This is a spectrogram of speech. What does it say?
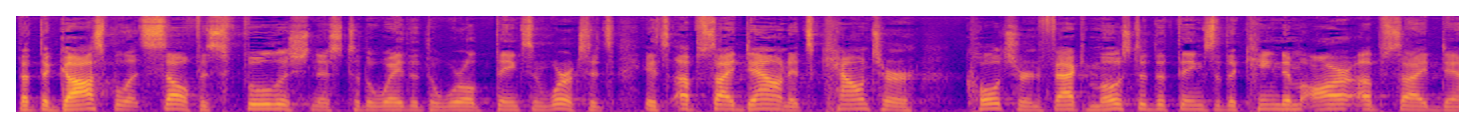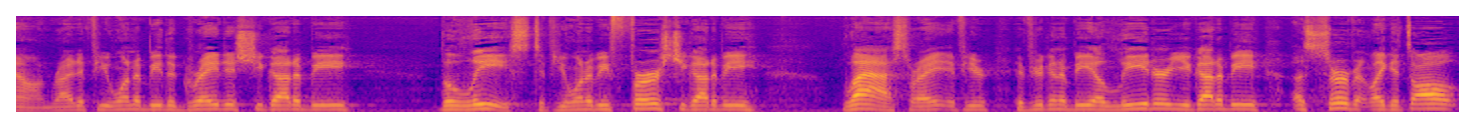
That the gospel itself is foolishness to the way that the world thinks and works. It's, it's upside down, it's counter culture. In fact, most of the things of the kingdom are upside down, right? If you want to be the greatest, you got to be the least. If you want to be first, you got to be last, right? If you're if you're going to be a leader, you got to be a servant. Like it's all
